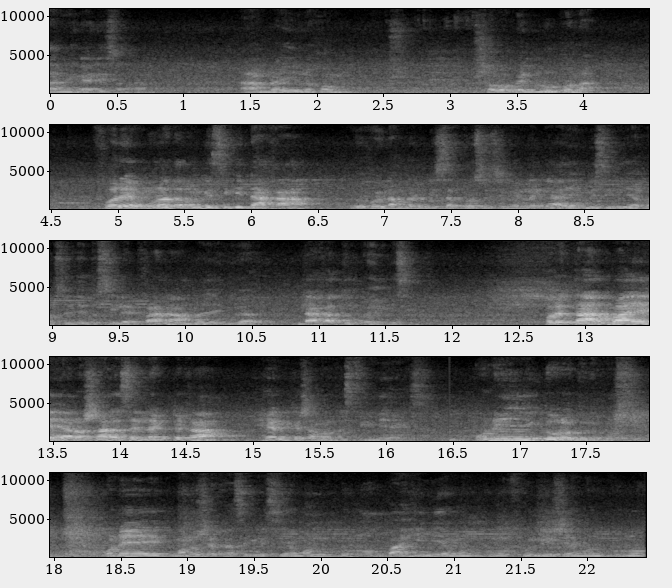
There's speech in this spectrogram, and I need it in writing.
দামি গাড়ি চালান আর আমরা এইরকম স্বভাবের লুকো না। পরে মুরাদ আলম গেছি কি ঢাকা? ওই হইলে আমরা ভিসা প্রসেসিং এর লাগে আইএমবিসি ইয়া করছে যেহেতু সিলেক্ট পায় না, আমরা যেগুলো ঢাকা তুলবো গেছি পরে তার ভাই আরও সাড়ে চার লাখ টাকা হ্যান্ড ক্যাশ আমার কাছ থেকে নিয়ে গেছে। অনেক দৌড়াদৌড়ি করছি। অনেক মানুষের কাছে গেছি, এমন কোনো বাহিনী, এমন কোনো পুলিশ, এমন কোনো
